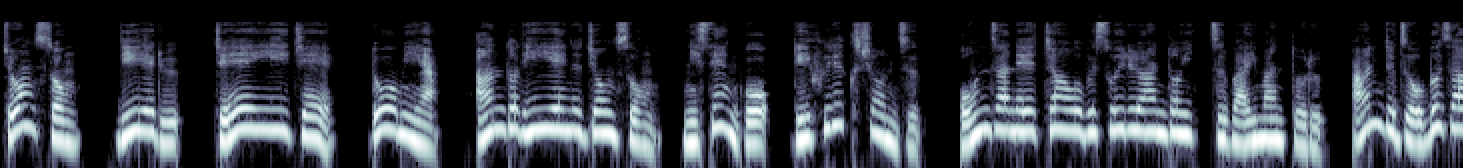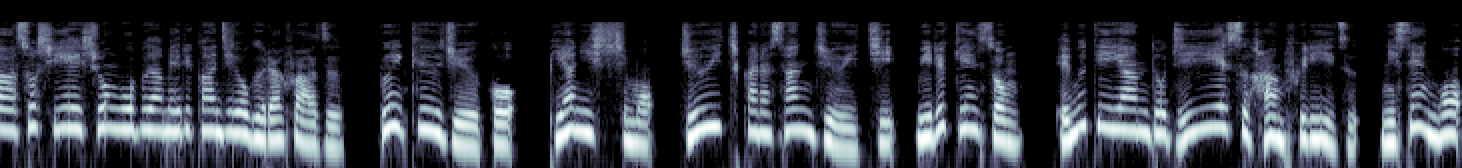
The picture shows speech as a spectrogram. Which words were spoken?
Johnson、DL、JEJ、Domier、&DN Johnson、2005、Reflections、on the Nature of Soil its Biomantle、Annals of the Association of American Geographers、V95、ピアニッシモ、11から31、 Wilkinson、MT&GS Humphreys、2005、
